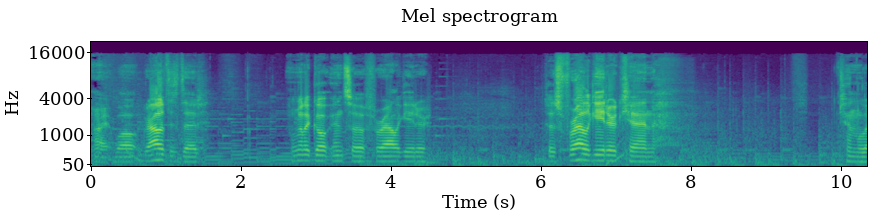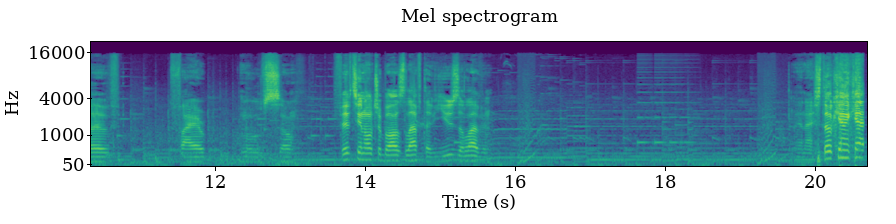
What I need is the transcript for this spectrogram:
Alright, well, Growlithe is dead. I'm gonna go into Feraligatr. Because Feraligatr can can live fire moves, so 15 Ultra Balls left, I've used 11. And I still can't catch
